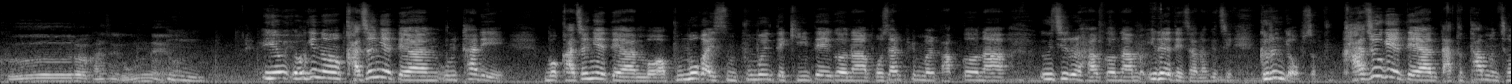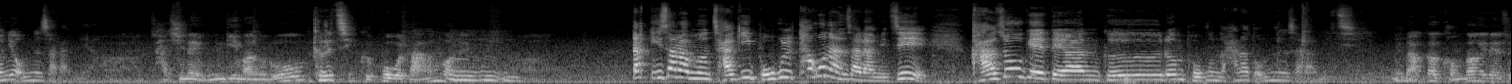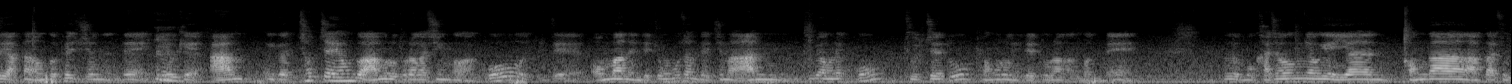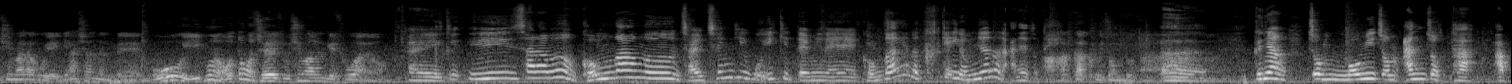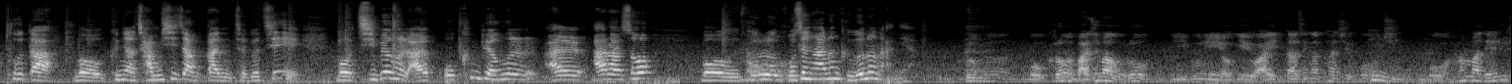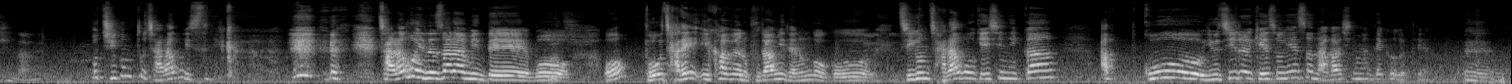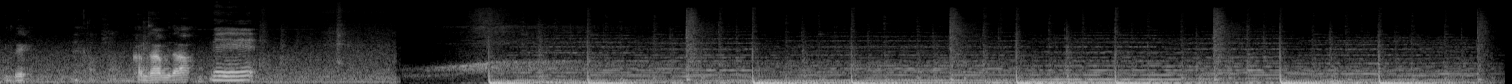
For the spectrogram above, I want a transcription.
그럴 가능성이 높네요. 음. 여, 여기는 가정에 대한 울타리, 뭐 가정에 대한 뭐 부모가 있으면 부모한테 기대거나 보살핌을 받거나 의지를 하거나 뭐 이래야 되잖아, 그치? 그런 게 없어. 가족에 대한 따뜻함은 전혀 없는 사람이야. 아, 자신의 운기만으로 그렇지. 극복을 다한 음, 거네. 음, 음. 아, 딱이 사람은 자기 복을 타고난 사람이지 가족에 대한 그런 복은 하나도 없는 사람이지. 근데 아까 건강에 대해서 약간 언급해 주셨는데 음. 이렇게 암 그러니까 첫째 형도 암으로 돌아가신 것 같고 이제 엄마는 이제 좀 호전됐지만 암 투병을 했고 둘째도 병으로 이제 돌아간 건데 그 뭐 가정력에 의한 건강 아까 조심하라고 얘기하셨는데 뭐 이분 어떤 거 제일 조심하는 게 좋아요? 에이, 그, 이 사람은 건강은 잘 챙기고 있기 때문에 건강에는 크게 염려는 안 해도 돼. 아, 아까 그 정도다. 어. 그냥 좀 몸이 좀 안 좋다, 아프다, 뭐 그냥 잠시 잠깐 저거지, 뭐 지병을 앓고 큰 병을 알, 알아서 뭐 그런 어. 고생하는 그거는 아니야. 그러면 마지막으로 이분이 여기 와 있다 생각하시고 음. 진- 뭐 한마디 해주신다면 뭐 지금도 잘하고 있으니까. 잘하고 있는 사람인데 뭐. 어? 더 잘해? 이렇게 하면 부담이 되는 거고. 네, 네. 지금 잘하고 계시니까 앞, 그 유지를 계속 해서 나가시면 될 것 같아요. 네. 네, 감사합니다. 감사합니다. 네.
